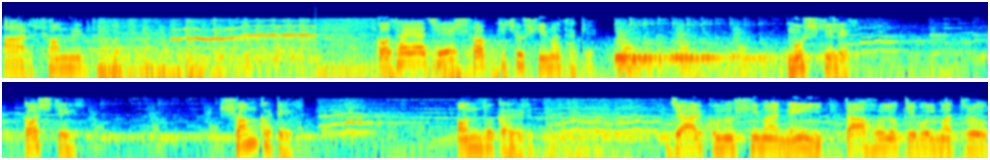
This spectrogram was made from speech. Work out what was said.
আর সমৃদ্ধ হবে। কথায় আছে, সবকিছু সীমা থাকে। মুশকিলের, কষ্টের, সংকটের, অন্ধকারের। যার কোনো সীমা নেই, তা হল কেবলমাত্র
